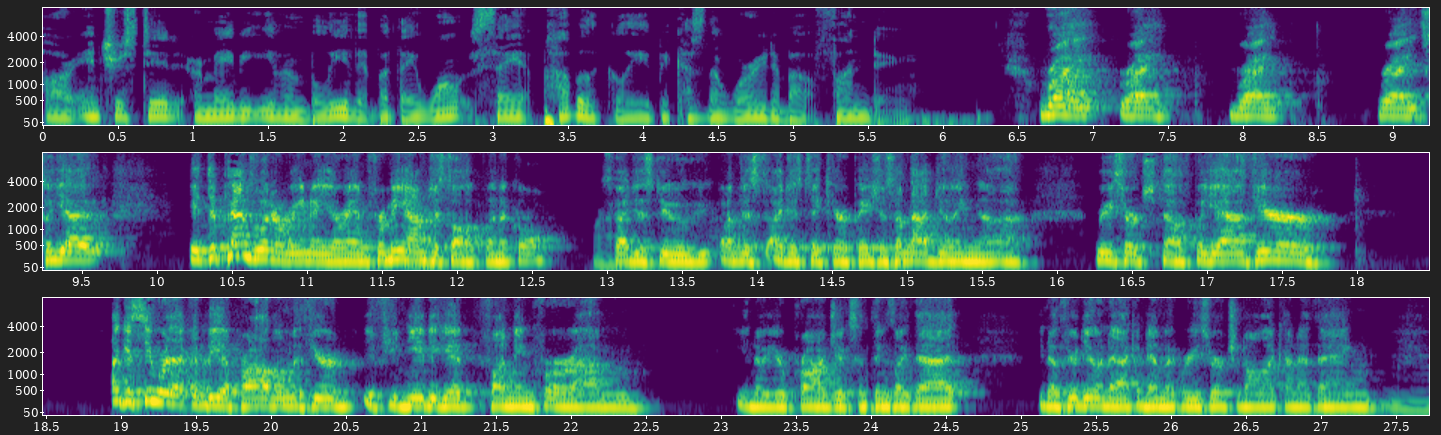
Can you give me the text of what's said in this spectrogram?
are interested or maybe even believe it, but they won't say it publicly because they're worried about funding. Right, right, right, right. So yeah, it depends what arena you're in. For me, I'm just all clinical. Right. So I just do, I'm just, I just take care of patients. I'm not doing uh, research stuff. But yeah, if you're, I can see where that could be a problem if you're if you need to get funding for um, you know your projects and things like that. You know, if you're doing academic research and all that kind of thing, mm-hmm.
